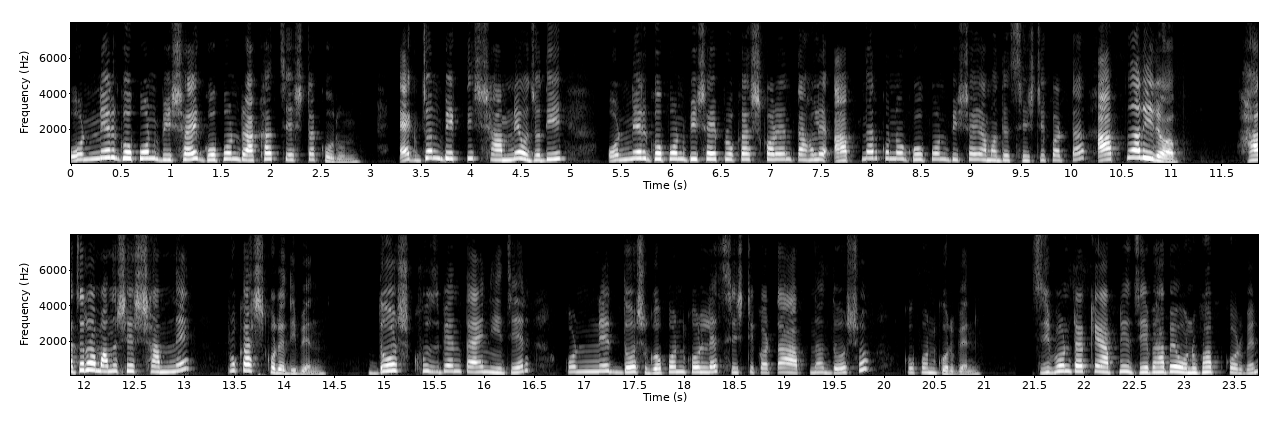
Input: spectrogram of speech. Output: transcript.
অন্যের গোপন বিষয় গোপন রাখার চেষ্টা করুন। একজন ব্যক্তির সামনেও যদি অন্যের গোপন বিষয় প্রকাশ করেন, তাহলে আপনার কোনো গোপন বিষয় আমাদের সৃষ্টিকর্তা আপনারই রব হাজারো মানুষের সামনে প্রকাশ করে দিবেন। দোষ খুঁজবেন তাই নিজের অন্যের দোষ গোপন করলে সৃষ্টিকর্তা আপনার দোষও গোপন করবেন। জীবনটাকে আপনি যেভাবে অনুভব করবেন,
